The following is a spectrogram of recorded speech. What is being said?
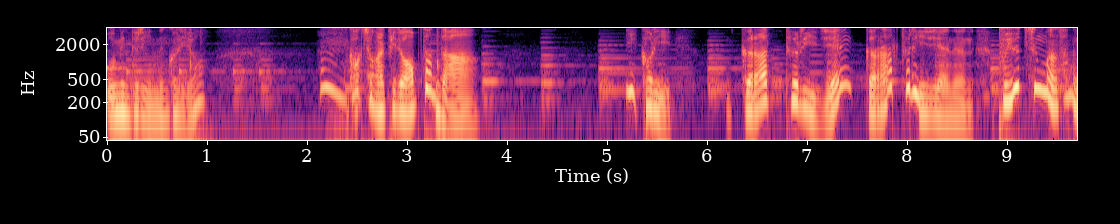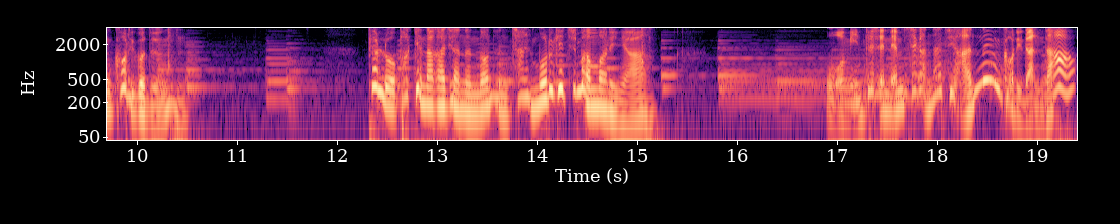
우민들이 있는걸요. 음, 걱정할 필요 없단다. 이 거리 그라트리제? 그라트리제는 부유층만 사는 거리거든. 별로 밖에 나가지 않는 너는 잘 모르겠지만 말이냐. 우민들의 냄새가 나지 않는 거리란다.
